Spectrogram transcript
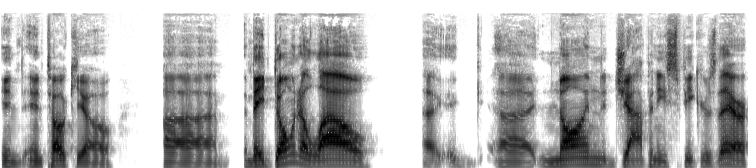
in in Tokyo, uh, and they don't allow uh, uh, non-Japanese speakers there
